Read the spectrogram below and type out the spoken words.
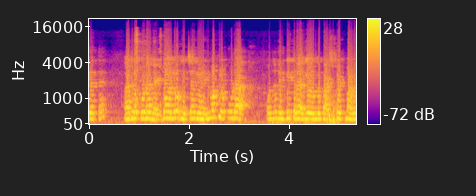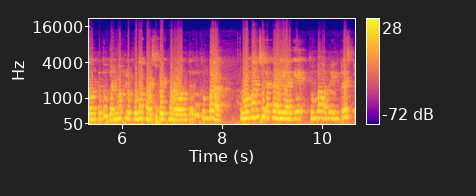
ಇರುತ್ತೆ. ಆದ್ರೂ ಕೂಡ ನೆಟ್ಬಾಲ್ ಹೆಚ್ಚಾಗಿ ಹೆಣ್ಮಕ್ಳು ಕೂಡ ಒಂದು ನಿರ್ಭೀತರಾಗಿ ಒಂದು ಪಾರ್ಟಿಸಿಪೇಟ್ ಮಾಡುವಂತದ್ದು ಗಂಡ್ಮಕ್ಳು ಕೂಡ ಪಾರ್ಟಿಸಿಪೇಟ್ ಮಾಡುವಂಥದ್ದು ತುಂಬಾ ರೋಮಾಂಚನಕಾರಿಯಾಗಿ, ತುಂಬಾ ಒಂದು ಇಂಟ್ರೆಸ್ಟ್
